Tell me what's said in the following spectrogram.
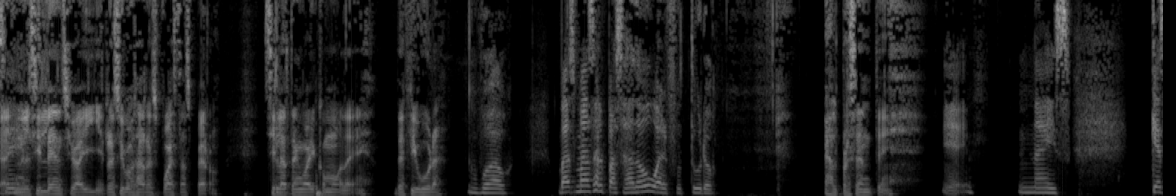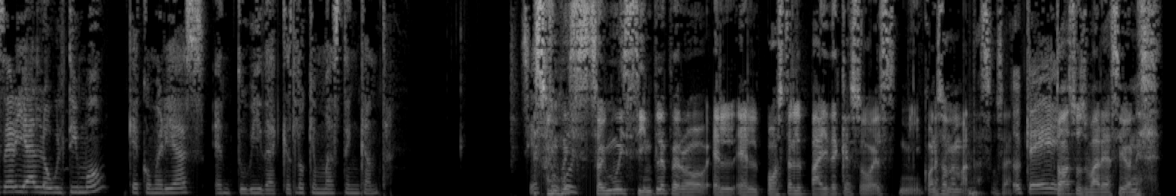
en el silencio ahí recibo esas respuestas, pero sí la tengo ahí como de, de figura. Wow. ¿Vas más al pasado o al futuro? Al presente. Bien. Nice. ¿Qué sería lo último que comerías en tu vida? ¿Qué es lo que más te encanta? soy, muy, soy, muy, simple, pero el, el postre, el pie de queso es mi, con eso me matas. O sea, todas sus variaciones.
